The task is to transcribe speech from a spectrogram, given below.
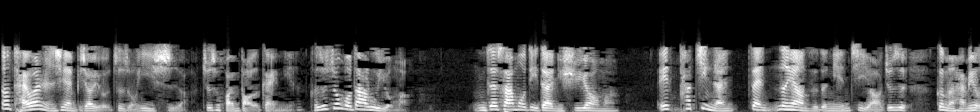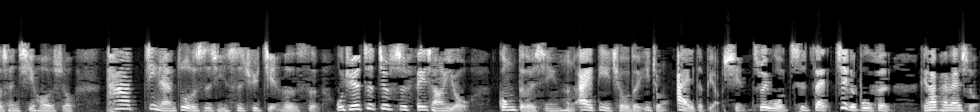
那台湾人现在比较有这种意识啊，就是环保的概念。可是中国大陆有吗？你在沙漠地带，你需要吗？诶，他竟然在那样子的年纪啊，就是根本还没有成气候的时候，他竟然做的事情是去捡垃圾。我觉得这就是非常有。公德心，很爱地球的一种爱的表现，所以我是在这个部分给他拍拍手。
